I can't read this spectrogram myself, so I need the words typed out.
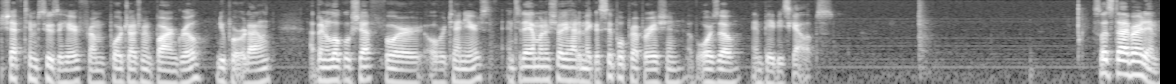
Chef Tim Sousa here from Poor Judgment Bar and Grill, Newport, Rhode Island. I've been a local chef for over 10 years, and today I'm going to show you how to make a simple preparation of orzo and baby scallops. So let's dive right in.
